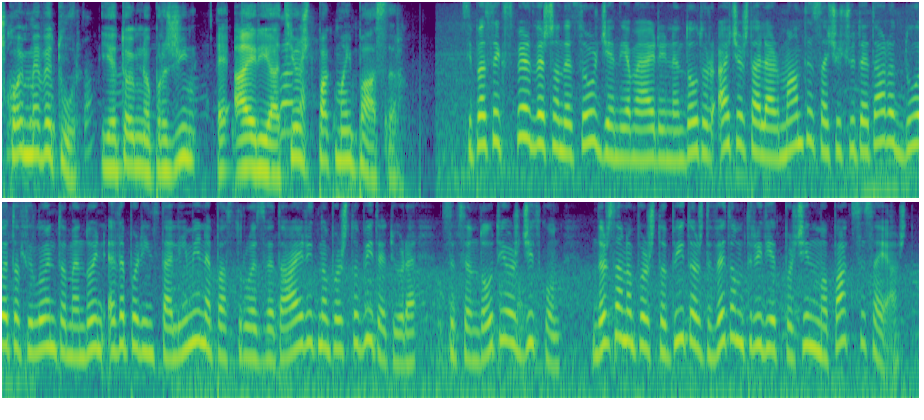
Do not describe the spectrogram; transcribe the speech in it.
shkojmë me veturë. Jetojmë në Përzhino ajri atje është pak ma i pastër. Sipas ekspertëve shëndetësorë, gjendja me ajrin e ndotur aq është alarmante saqë qytetarët duhet të fillojnë të mendojnë edhe për instalimin e pastruesve të ajrit nëpër shtëpitë e tyre, sepse ndotja është gjithkund, ndërsa nëpër shtëpitë është vetëm tridhjetë për qind më pak sesa jashtë.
